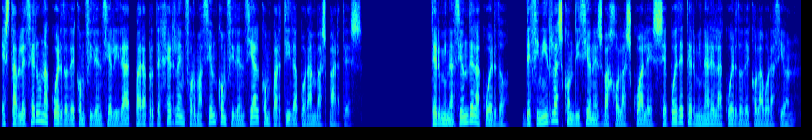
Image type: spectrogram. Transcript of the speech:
Establecer un acuerdo de confidencialidad para proteger la información confidencial compartida por ambas partes. Terminación del acuerdo. Definir las condiciones bajo las cuales se puede terminar el acuerdo de colaboración.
